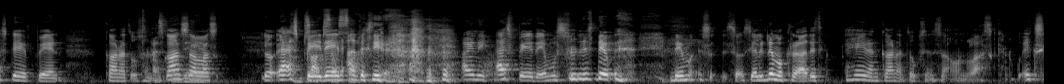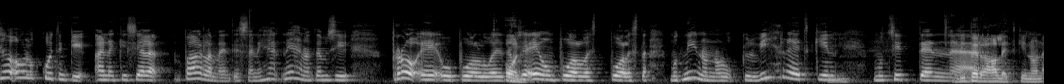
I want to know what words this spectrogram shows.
SDPn kannatus on kansalais Joo, SPD, anteeksi, ai niin, SPD, mutta de, de, sosiaalidemokraatit, heidän kannatuksensa on laskenut. Eikö se ole ollut kuitenkin, ainakin siellä parlamentissa, niin he, nehän on tämmöisiä pro-EU-puolueita, tämmöisiä EU-puolueista, puolesta, mutta niin on ollut kyllä vihreätkin, mm. mutta sitten... Liberaalitkin on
